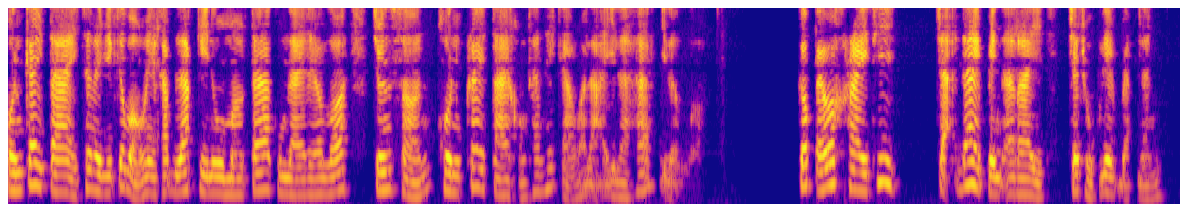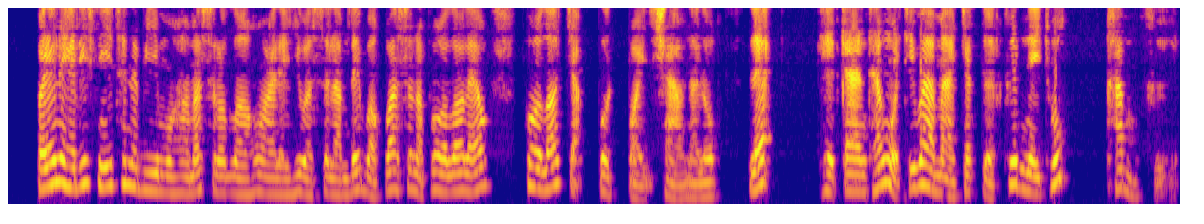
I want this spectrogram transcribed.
คนใกล้ตายท่านนบีก็บอกว่าไงครับลักกีนูมาตากุมไลแล้วล้อจนสอนคนใกล้ตายของท่านให้กล่าวว่าลาอิละฮะอิละลอก็แปลว่าใครที่ จะได้เป็นอะไรจะถูกเรียกแบบนั้นเพราะฉะนั้นในฮะดิษนี้ท่านนบีมูฮัมมัดสุลลัลลอฮุอะลัยฮิวะสัลลัมได้บอกว่าสำหรับพวกเราแล้ว พวกเราจะปลดปล่อยชาวนรก และเหตุการณ์ทั้งหมดที่ว่ามาจะเกิดขึ้นในทุกค่ำคืน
